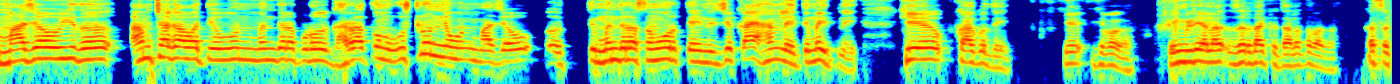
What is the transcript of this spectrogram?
माझ्या इथं आमच्या गावात येऊन मंदिरापुढं घरातून उचलून नेऊन माझ्या ते मंदिरासमोर त्यांनी जे काय हाणलंय ते माहीत नाही. हे कागद आहे हे हे बघा हे मीडियाला जर दाखवता आला तर बघा कसं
